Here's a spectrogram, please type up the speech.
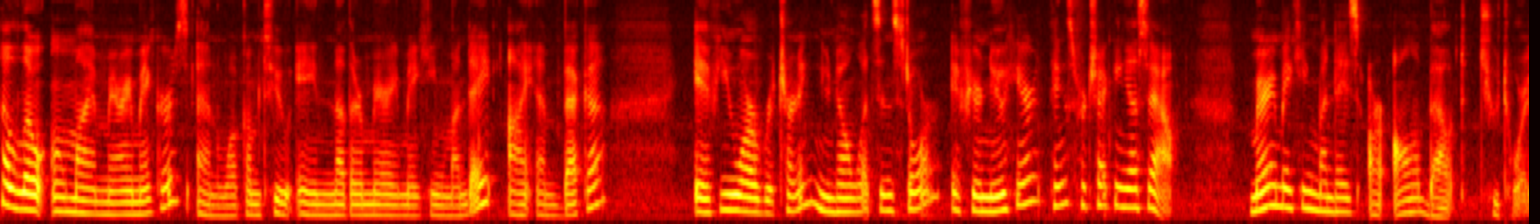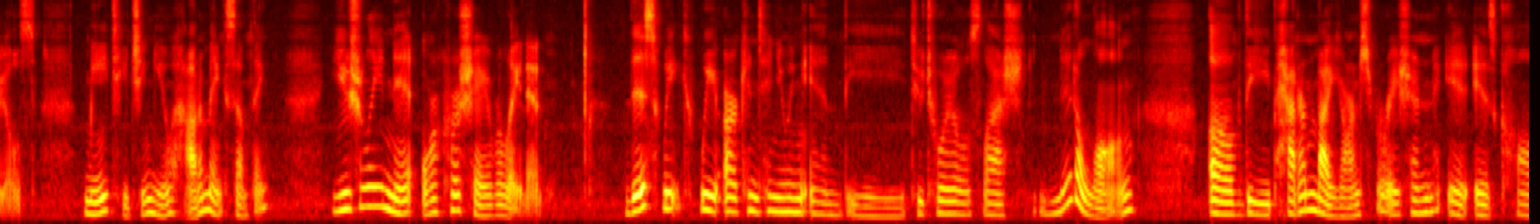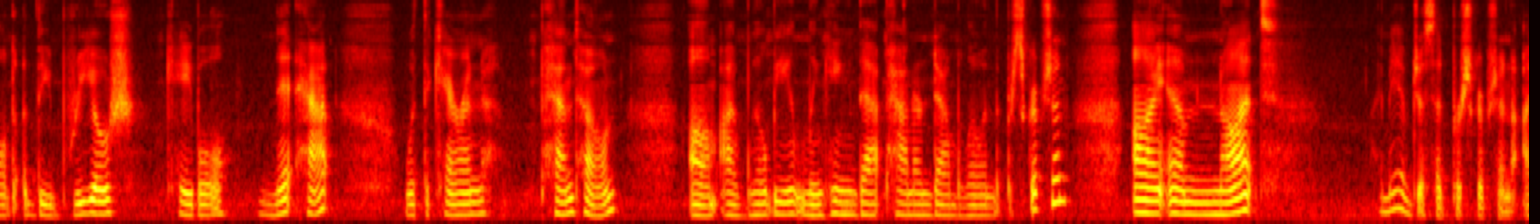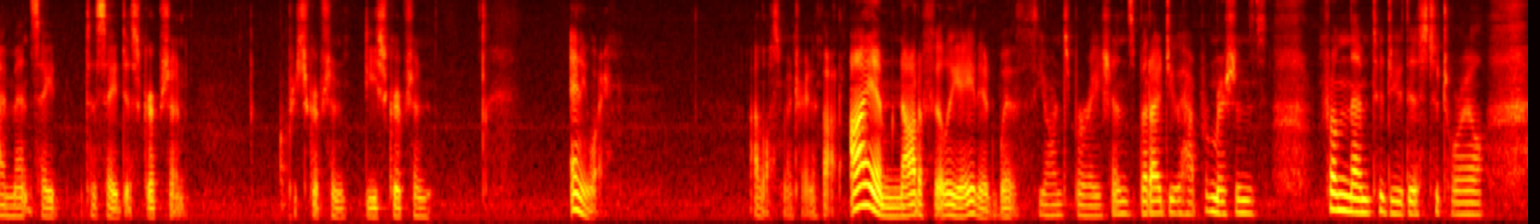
Hello, all my merry makers, and welcome to another Merry Making Monday. I am Becca. If you are returning, you know what's in store. If you're new here, thanks for checking us out. Merry Making Mondays are all about tutorials, me teaching you how to make something, usually knit or crochet related. This week we are continuing in the tutorial slash knit along of the pattern by Yarnspiration. It is called the Brioche Cable Knit Hat with the Caron Pantone. Um, I will be linking that pattern down below in the prescription. I am not, I may have just said prescription. I meant say to say description. Prescription, description. Anyway. I lost my train of thought. I am not affiliated with Yarnspirations, but I do have permissions from them to do this tutorial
